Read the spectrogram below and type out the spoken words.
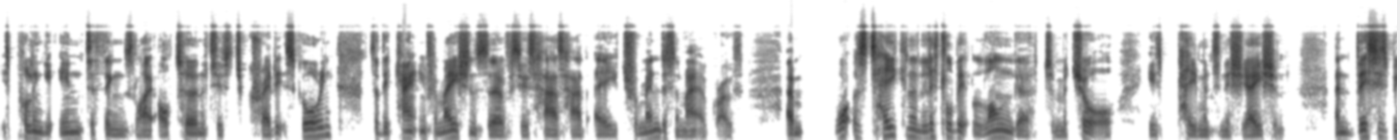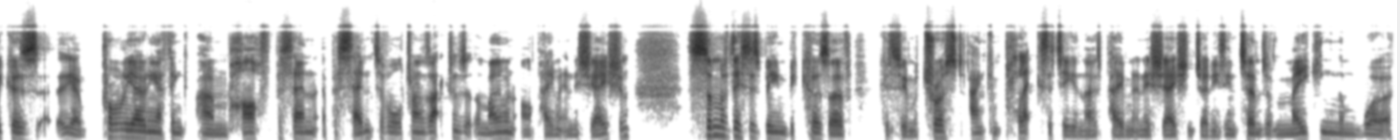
It's pulling it into things like alternatives to credit scoring. So the account information services has had a tremendous amount of growth. Um, what has taken a little bit longer to mature is payment initiation, and this is because uh, you know probably only I think um, half percent a percent of all transactions at the moment are payment initiation. Some of this has been because of consumer trust and complexity in those payment initiation journeys in terms of making them work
